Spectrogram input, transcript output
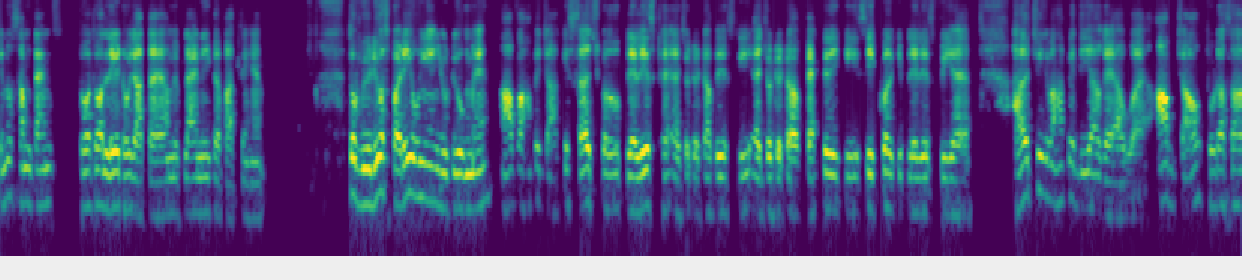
you know sometimes थोड़ा थोड़ा लेट हो जाता है, हम रिप्लाई नहीं कर पाते हैं। तो वीडियोस पड़ी हुई हैं यूट्यूब में, आप वहाँ पे जाके सर्च करो, प्लेलिस्ट है एजो डेटाबेस की एजो डेटा फैक्ट्री की सीक्वल की प्लेलिस्ट भी है, हर चीज़ वहाँ पे दिया गया हुआ है। आप जाओ थोड़ा सा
